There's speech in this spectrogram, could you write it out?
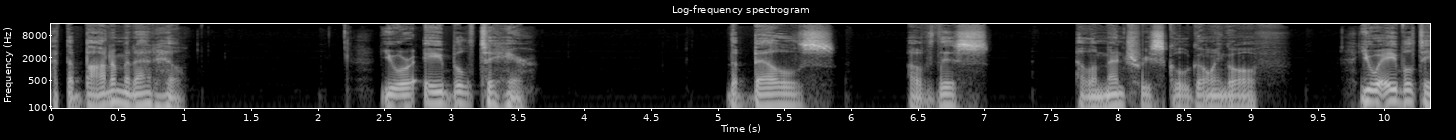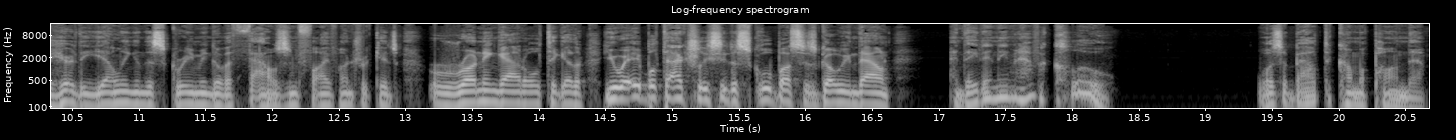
at the bottom of that hill, you were able to hear the bells of this elementary school going off. You were able to hear the yelling and the screaming of 1,500 kids running out all together. You were able to actually see the school buses going down, and they didn't even have a clue was about to come upon them.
